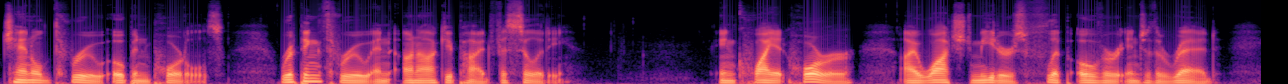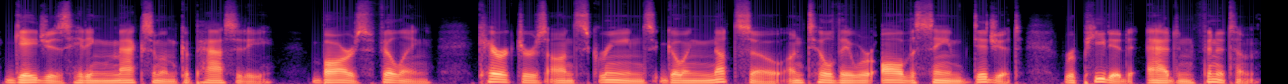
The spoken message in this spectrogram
channeled through open portals, ripping through an unoccupied facility. In quiet horror, I watched meters flip over into the red, gauges hitting maximum capacity, bars filling, characters on screens going nutso until they were all the same digit, repeated ad infinitum.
